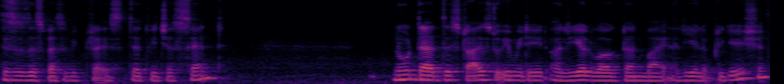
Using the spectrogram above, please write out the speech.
this is the specific trace that we just sent Note that this tries to imitate a real work done by a real application.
